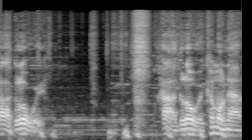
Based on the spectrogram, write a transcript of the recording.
Ah, glory. Ah, glory. Come on now.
